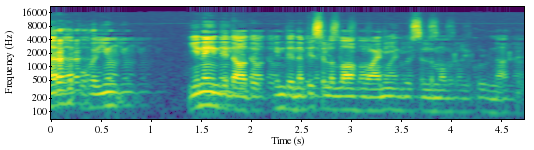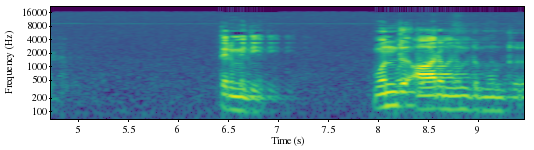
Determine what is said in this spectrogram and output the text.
நரக புகையும் இணைந்திடாது என்று நபி சொல்லாஹு அலி வசல்லம் அவர்கள் கூறினார்கள். திருமிதி ஒன்று ஆறு மூன்று மூன்று.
